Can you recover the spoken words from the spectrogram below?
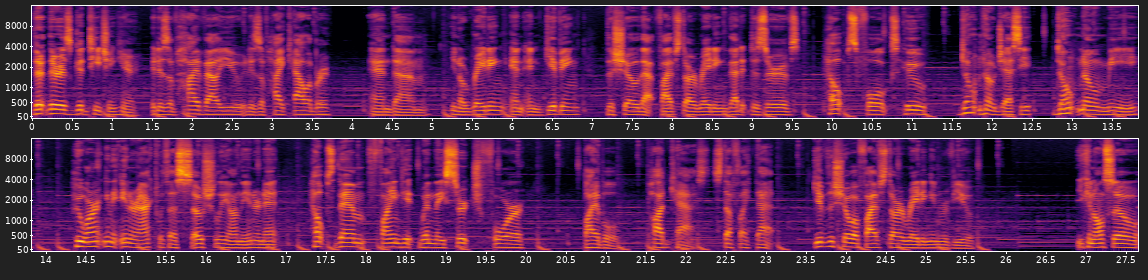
there there is good teaching here. It is of high value. It is of high caliber, and um, you know, rating and and giving the show that five star rating that it deserves helps folks who don't know Jesse, don't know me, who aren't going to interact with us socially on the internet, helps them find it when they search for Bible, podcast, stuff like that. Give the show a five star rating and review. You can also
